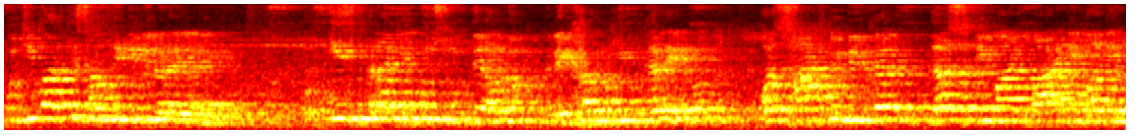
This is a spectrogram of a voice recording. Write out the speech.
पूंजीवाद के सामने की भी लड़ाई लड़ेंगे तो इस तरह के कुछ मुद्दे हम लोग रेखांकित करें और साथ में मिलकर दस डिमांड बारह डिमांड या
